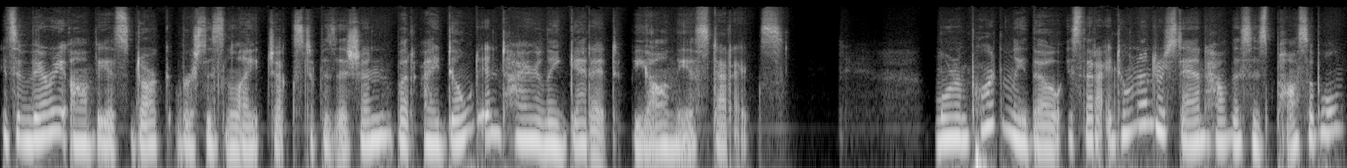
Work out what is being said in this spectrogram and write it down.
It's a very obvious dark versus light juxtaposition, but I don't entirely get it beyond the aesthetics. More importantly, though, is that I don't understand how this is possible.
